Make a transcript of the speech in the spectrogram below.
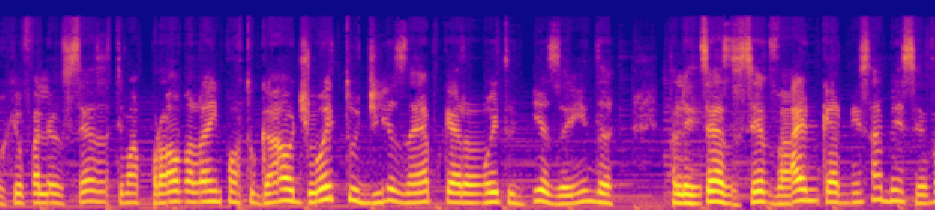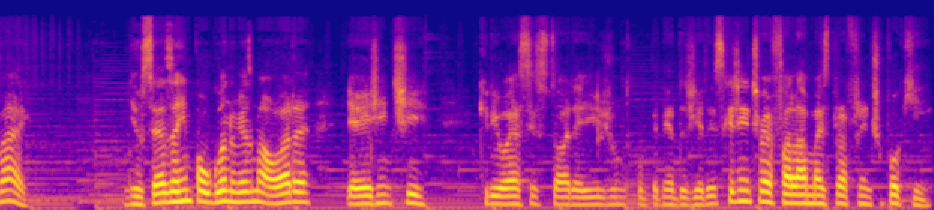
porque eu falei, César tem uma prova lá em Portugal de oito dias, na época eram oito dias ainda. Falei, César, você vai? Não quero nem saber, você vai. E o César empolgou na mesma hora, e aí a gente criou essa história aí junto com o Peneda Gerês, que a gente vai falar mais pra frente um pouquinho.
